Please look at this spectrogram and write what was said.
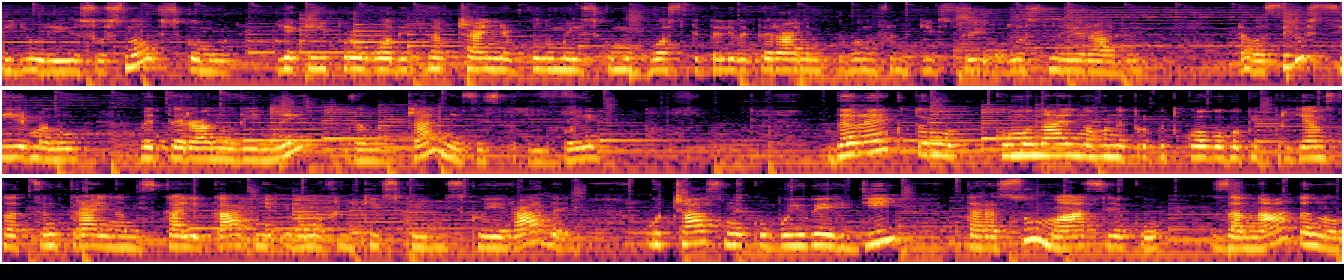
Юрію Сосновському, який проводить навчання в Коломийському госпіталі ветеранів Івано-Франківської обласної ради, та Василю Сірману, ветерану війни за навчання зі стрільби. Директору комунального неприбуткового підприємства Центральна міська лікарня Івано-Франківської міської ради, учаснику бойових дій Тарасу Масляку за надану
